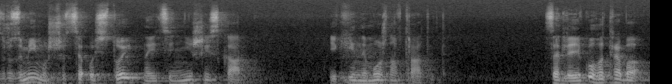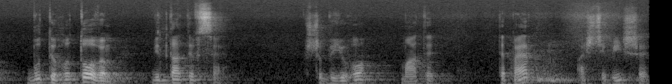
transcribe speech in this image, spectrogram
зрозуміємо, що це ось той найцінніший скарб, який не можна втратити, задля якого треба бути готовим віддати все, щоб його мати тепер, а ще більше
